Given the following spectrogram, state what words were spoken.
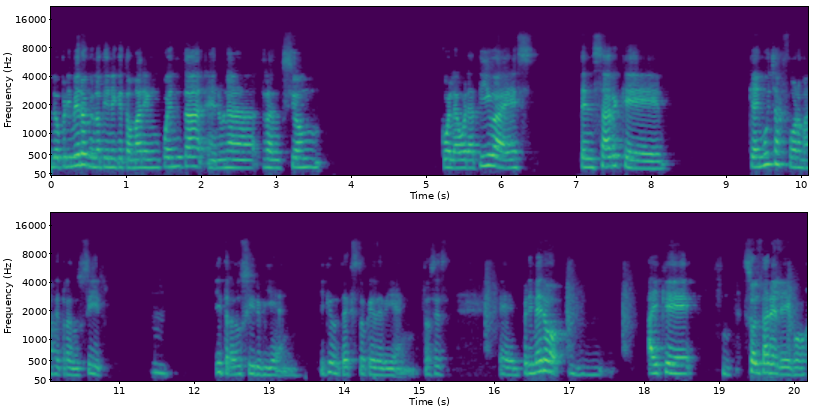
lo primero que uno tiene que tomar en cuenta en una traducción colaborativa es pensar que, que hay muchas formas de traducir mm. y traducir bien y que un texto quede bien. Entonces, eh, primero hay que soltar el ego.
